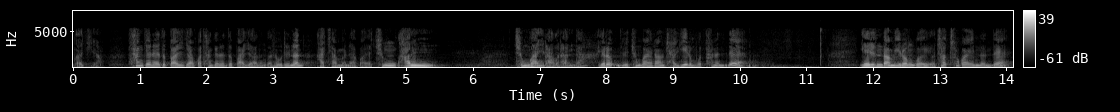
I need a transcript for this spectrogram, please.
거지요. 상견에도 빠지지 않고 단견에도 빠지지 않은 것을 우리는 같이 한번 해봐요. 중관 중관이라 그런다. 여러분들이 중관이라면 잘 이해를 못 하는데, 예를 든다면 이런 거예요. 저 초가 있는데,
